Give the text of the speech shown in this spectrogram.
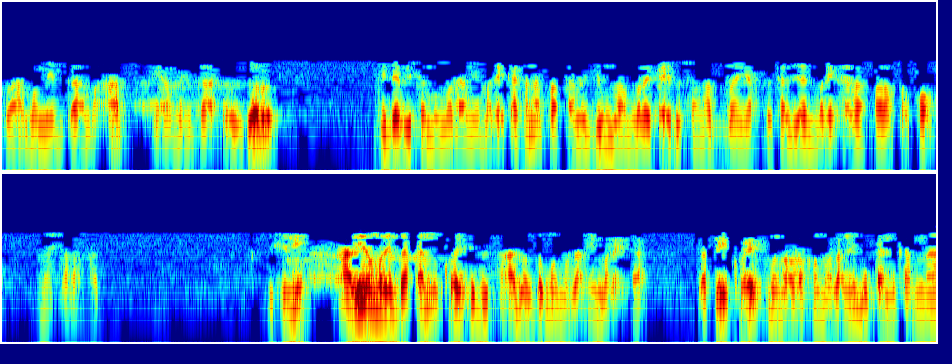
apa meminta maaf yang minta uzur tidak bisa memerangi mereka. Kenapa karena jumlah mereka itu sangat banyak sekali dan mereka lah para tokoh masyarakat. Di sini Ali memerintahkan Qais bin Sa'ad untuk memerangi mereka. Tapi Qais menolak memerangi bukan karena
